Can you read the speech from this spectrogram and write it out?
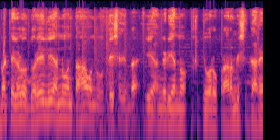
ಬಟ್ಟೆಗಳು ದೊರೆಯಲಿ ಅನ್ನುವಂತಹ ಒಂದು ಉದ್ದೇಶದಿಂದ ಈ ಅಂಗಡಿಯನ್ನು ಇವರು ಪ್ರಾರಂಭಿಸಿದ್ದಾರೆ.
